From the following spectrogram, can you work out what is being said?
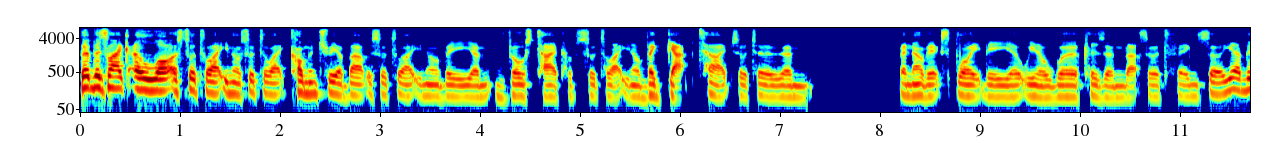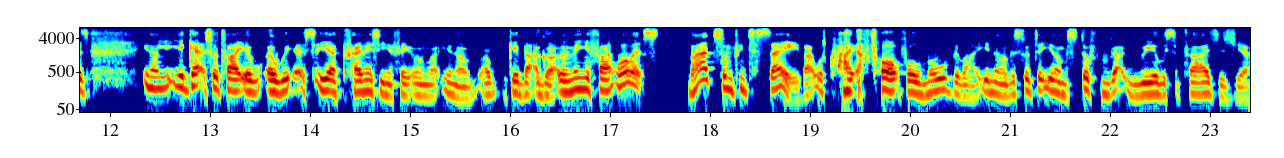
but there's like a lot of sort of like you know sort of like commentary about the sort of like you know the um, those type of sort of like you know the gap type sort of um and now they exploit the uh, you know workers and that sort of thing. So yeah, there's you know you, you get sort of like a, a, a, premise and you think, well, you know, I'll give that a go. And then you find, well, it's that had something to say. That was quite a thoughtful movie. Like you know, the sort of you know stuff that really surprises you.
